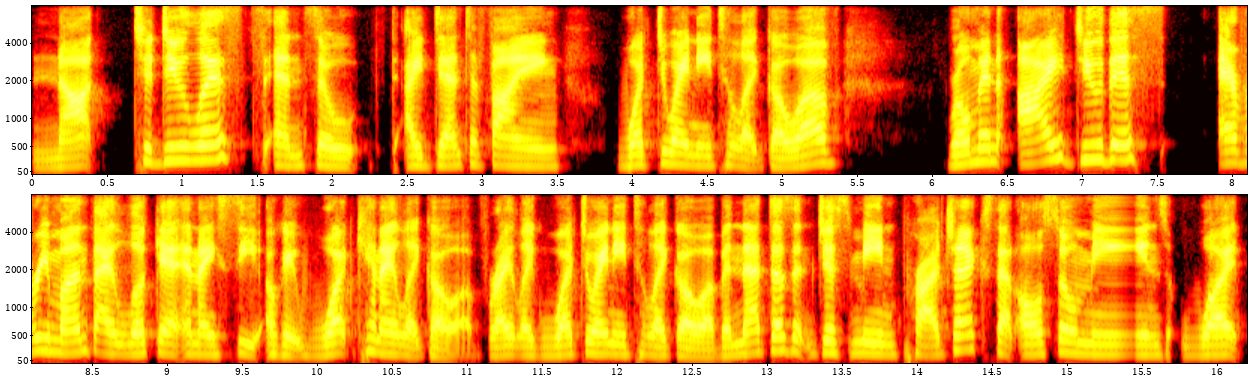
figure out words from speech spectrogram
not to do lists. And so identifying what do I need to let go of. Roman, I do this every month. I look at and I see, okay, what can I let go of, right? Like, what do I need to let go of? And that doesn't just mean projects, that also means what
